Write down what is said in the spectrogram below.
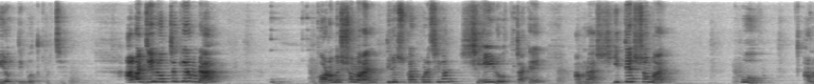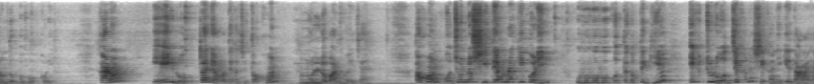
বিরক্তি বোধ করছে। আবার যে রোগটাকে আমরা গরমের সময় তিরস্কার করেছিলাম, সেই রোদটাকে আমরা শীতের সময় খুব আনন্দ উপভোগ করি। কারণ এই রোদটাই আমাদের কাছে তখন মূল্যবান হয়ে যায়। তখন প্রচণ্ড শীতে আমরা কি করি? উহু হু হু করতে করতে গিয়ে একটু রোদ যেখানে সেখানে গিয়ে দাঁড়াই।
